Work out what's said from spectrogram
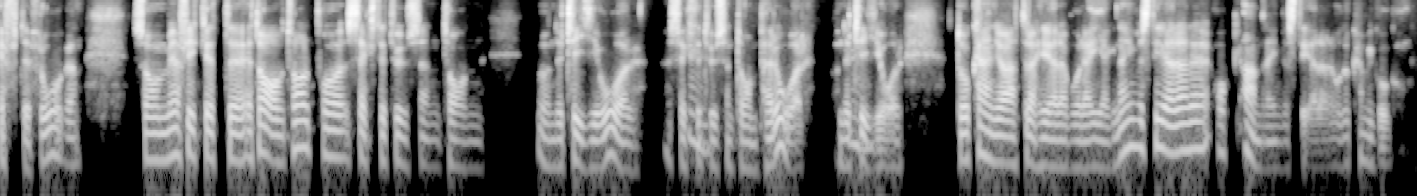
efterfrågan. Så om jag fick ett, ett avtal på 60 000 ton under 10 år, 60 000 mm. ton per år under 10 mm. år, då kan jag attrahera våra egna investerare och andra investerare och då kan vi gå igång.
